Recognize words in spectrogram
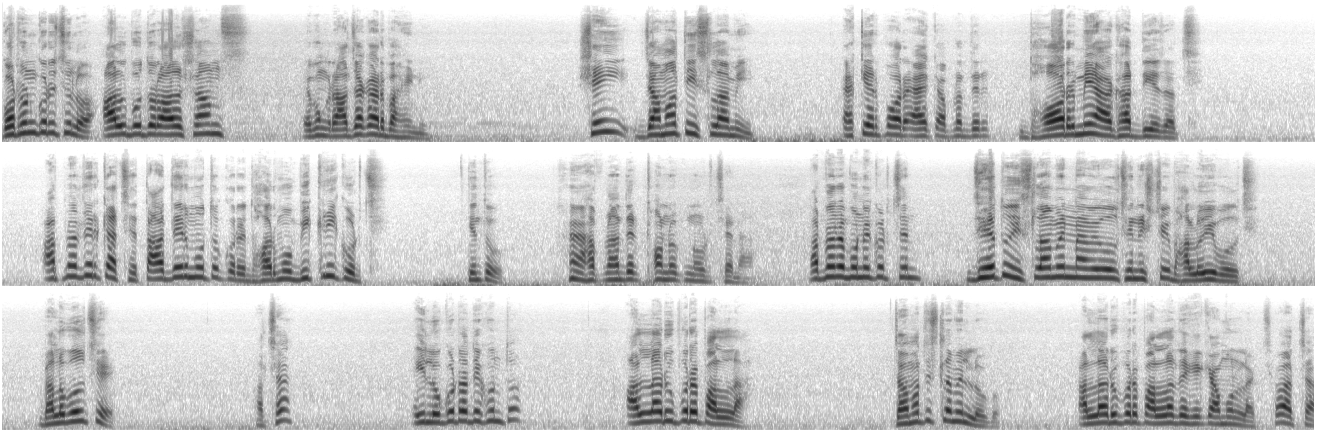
গঠন করেছিল আল বদর আল শামস এবং রাজাকার বাহিনী। সেই জামাতি ইসলামী একের পর এক আপনাদের ধর্মে আঘাত দিয়ে যাচ্ছে। আপনাদের কাছে তাদের মতো করে ধর্ম বিক্রি করছে, কিন্তু আপনাদের ঠনক নড়ছে না। আপনারা মনে করছেন, যেহেতু ইসলামের নামে বলছে, নিশ্চয়ই ভালোই বলছে। ভালো বলছে? আচ্ছা এই লোগোটা দেখুন তো। আল্লাহর উপরে পাল্লা। জামাত ইসলামের লোগো। আল্লাহর উপরে পাল্লা দেখে কেমন লাগছে? আচ্ছা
